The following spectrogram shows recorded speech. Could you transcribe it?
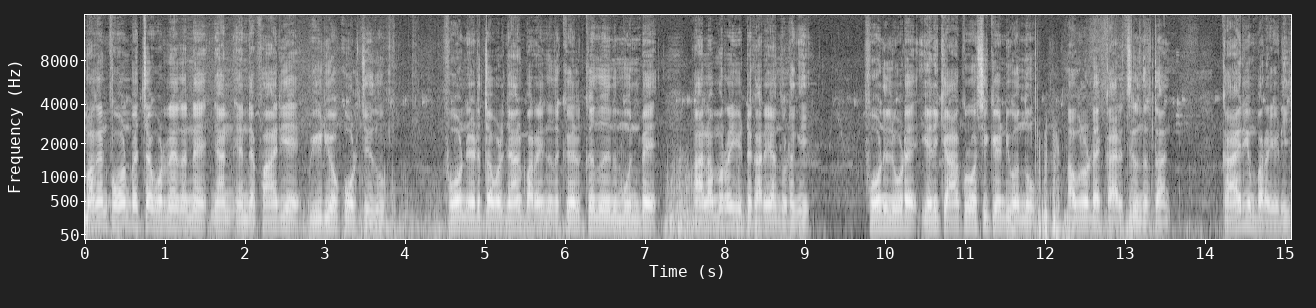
മകൻ ഫോൺ വെച്ച ഉടനെ തന്നെ ഞാൻ എന്റെ ഭാര്യയെ വീഡിയോ കോൾ ചെയ്തു. ഫോൺ എടുത്തവൾ ഞാൻ പറയുന്നത് കേൾക്കുന്നതിന് മുൻപേ അലമുറയിട്ട് കരയാൻ തുടങ്ങി. ഫോണിലൂടെ എനിക്ക് ആക്രോശിക്കേണ്ടി വന്നു അവളുടെ കരച്ചിൽ നിർത്താൻ. കാര്യം പറയടി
